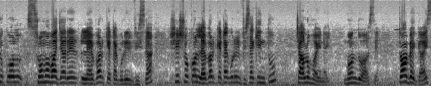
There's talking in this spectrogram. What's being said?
সকল শ্রমবাজারের লেবার ক্যাটাগরির ভিসা সে সকল লেবার ক্যাটাগরির ভিসা কিন্তু চালু হয় নাই, বন্ধ আছে। তবে গাইস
